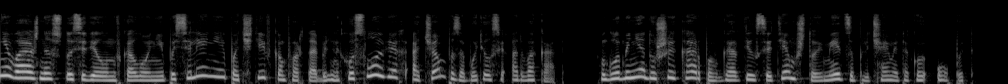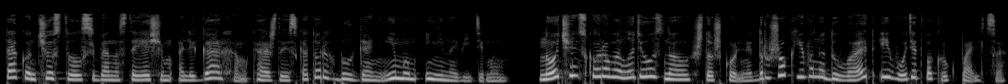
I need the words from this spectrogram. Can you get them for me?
неважно, что сидел он в колонии поселения почти в комфортабельных условиях, о чем позаботился адвокат. В глубине души Карпов гордился тем, что имеет за плечами такой опыт. Так он чувствовал себя настоящим олигархом, каждый из которых был гонимым и ненавидимым. Но очень скоро Володя узнал, что школьный дружок его надувает и водит вокруг пальца.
